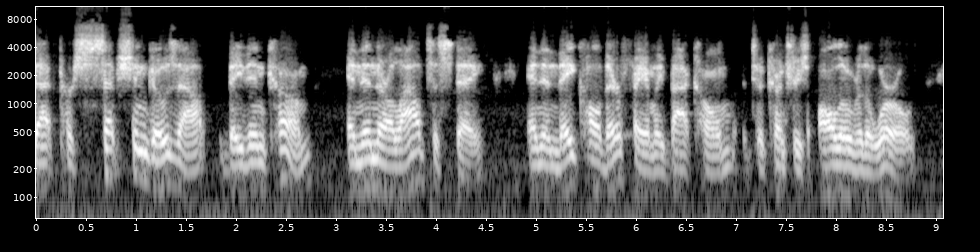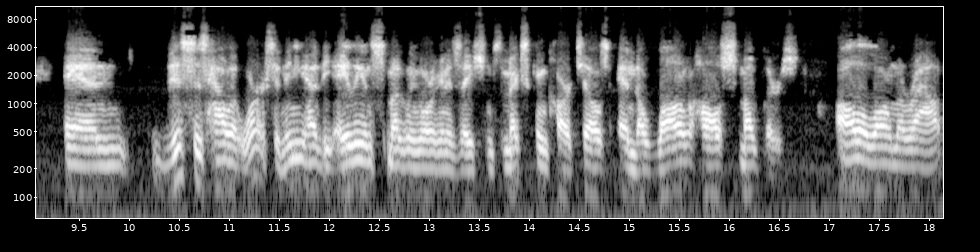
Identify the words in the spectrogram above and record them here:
that perception goes out. They then come, and then they're allowed to stay, and then they call their family back home to countries all over the world, and this is how it works. And then you have the alien smuggling organizations, the Mexican cartels, and the long haul smugglers all along the route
